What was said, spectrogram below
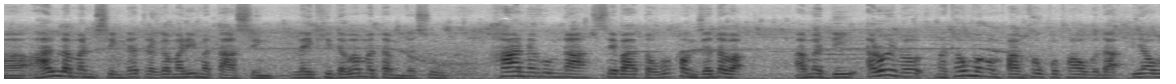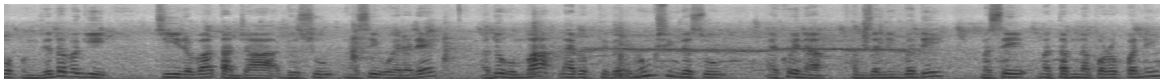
ꯑꯍꯜ ꯂꯃꯟꯁꯤꯡ ꯅꯠꯇ꯭ꯔꯒ ꯃꯔꯤ ꯃꯇꯥꯁꯤꯡ ꯂꯩꯈꯤꯗꯕ ꯃꯇꯝꯗꯁꯨ ꯍꯥꯟꯅꯒꯨꯝꯅ ꯁꯦꯕꯥ ꯇꯧꯕ ꯐꯪꯖꯗꯕ ꯑꯃꯗꯤ ꯑꯔꯣꯏꯕ ꯃꯊꯧ ꯃꯉꯝ ꯄꯥꯡꯊꯣꯛꯄ ꯐꯥꯎꯕꯗ ꯌꯥꯎꯕ ꯐꯪꯖꯗꯕꯒꯤ ꯆꯤꯔꯕ ꯇꯥꯟꯖꯥ ꯑꯗꯨꯁꯨ ꯉꯁꯤ ꯑꯣꯏꯔꯔꯦ ꯑꯗꯨꯒꯨꯝꯕ ꯂꯥꯏꯕꯛꯇꯤꯕ ꯏꯃꯨꯡꯁꯤꯡꯗꯁꯨ ꯑꯩꯈꯣꯏꯅ ꯊꯝꯖꯅꯤꯡꯕꯗꯤ ꯃꯁꯤ ꯃꯇꯝꯅ ꯄꯣꯔꯛꯄꯅꯤ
